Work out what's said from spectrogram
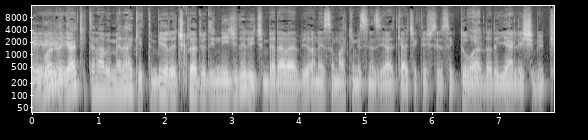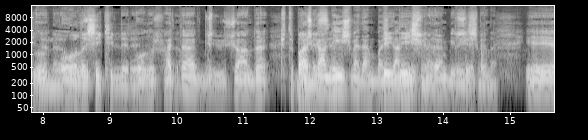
e, Bu arada gerçekten abi merak ettim. Bir ara Açık Radyo dinleyicileri için beraber bir Anayasa Mahkemesi'ne ziyaret gerçekleştirirsek duvarları, yerleşimi, planı, olur, oda şekilleri. Olur. Hatta tamam. şu anda başkan değişmeden, başkan De, değişmeden, değişmeden bir değişmeden. şey yapalım. E,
